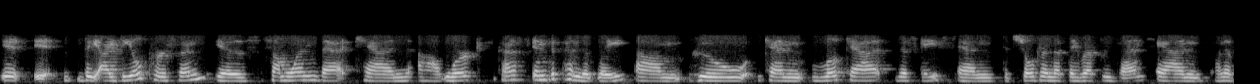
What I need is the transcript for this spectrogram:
it, it, the ideal person is someone that can uh, work kind of independently, um, who can look at this case and the children that they represent and kind of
